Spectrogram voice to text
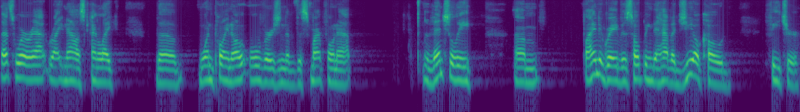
that's where we're at right now. It's kind of like the 1.0 version of the smartphone app. Eventually, um, Find a Grave is hoping to have a geocode feature.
